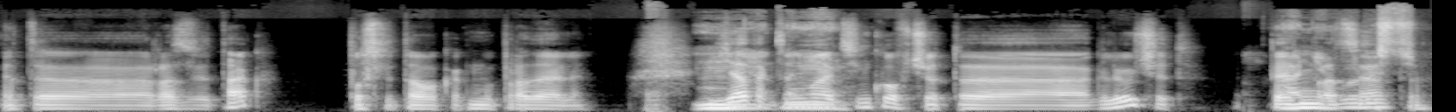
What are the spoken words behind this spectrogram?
Это разве так? После того, как мы продали? Нет, Я так понимаю, они... Тиньков что-то глючит. 5%. Они вырасти,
